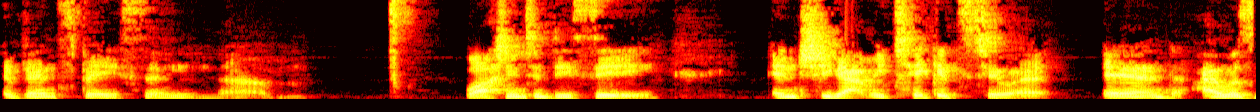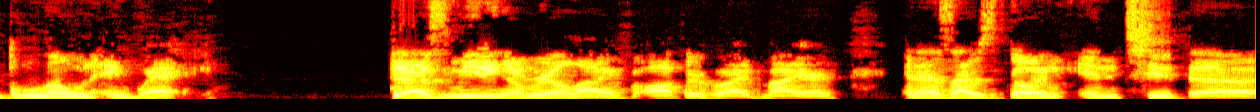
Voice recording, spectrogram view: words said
event space in um, Washington, D.C., and she got me tickets to it, and I was blown away. That I was meeting a real life author who I admired. And as I was going into the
